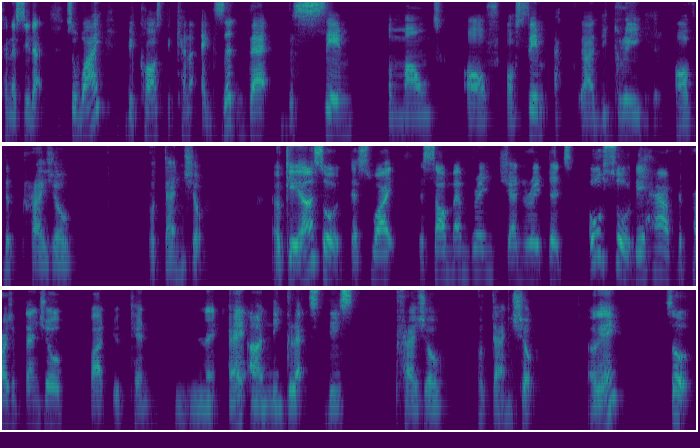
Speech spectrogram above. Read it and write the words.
Can I see that? So why? Because they cannot exert back the same amount of or same uh, degree of the pressure potential. Okay, uh, so that's why the cell membrane generated also they have the pressure potential, but you can uh, neglect this pressure potential. Okay, so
